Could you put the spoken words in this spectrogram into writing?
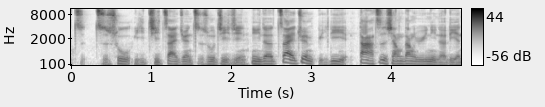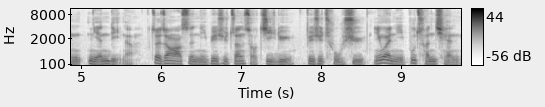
指指数以及债券指数基金，你的债券比例大致相当于你的年年龄啊。最重要是你必须遵守纪律，必须储蓄，因为你不存钱，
